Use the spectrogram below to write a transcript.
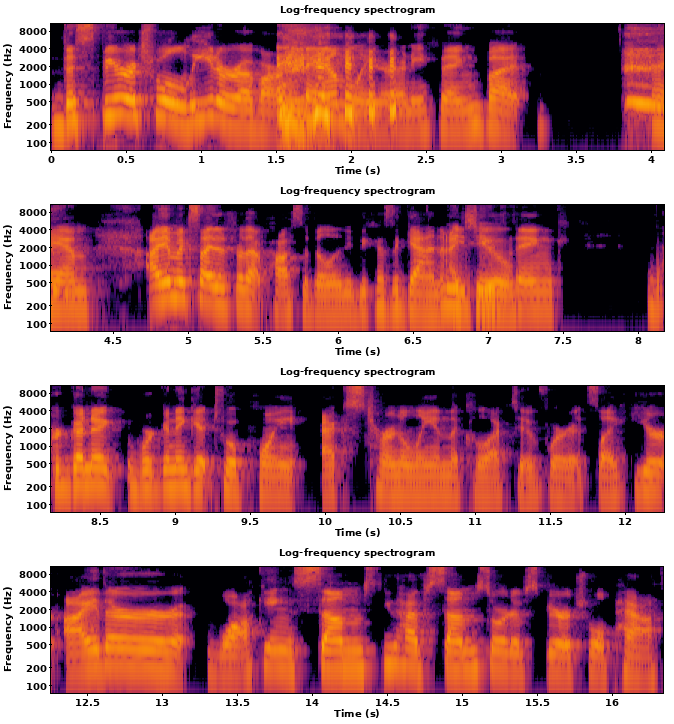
the spiritual leader of our family or anything, but I am I am excited for that possibility because again, Me I do think we're gonna we're gonna get to a point externally in the collective where it's like you're either walking some you have some sort of spiritual path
